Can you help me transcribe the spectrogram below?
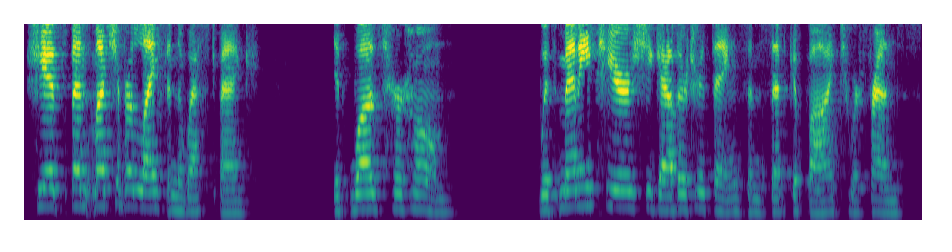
She had spent much of her life in the West Bank. It was her home. With many tears, she gathered her things and said goodbye to her friends.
